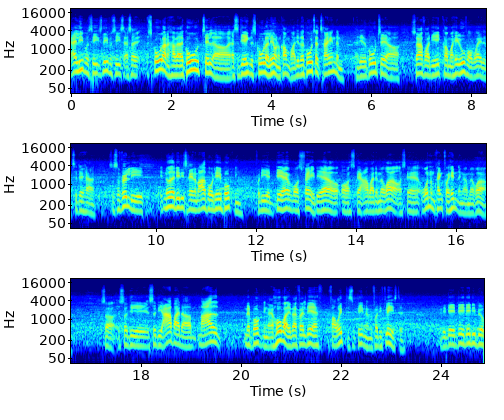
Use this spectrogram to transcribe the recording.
Ja, lige præcis, lige præcis. Altså, skolerne har været gode til at, altså de enkelte skoler, eleverne kommer fra, de har været gode til at træne dem. Og de har været gode til at sørge for, at de ikke kommer helt uforberedte til det her. Så selvfølgelig, noget af det, de træner meget på, det er bukning. Fordi at det er vores fag, det er at, at skal arbejde med rør og skal rundt omkring forhindringer med rør. Så, så, de, så de arbejder meget med bukning, og jeg håber i hvert fald, det er favoritdisciplinerne for de fleste. Fordi det, det, er det, de bliver,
